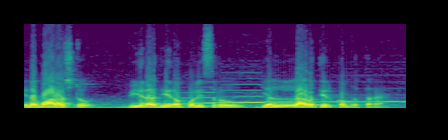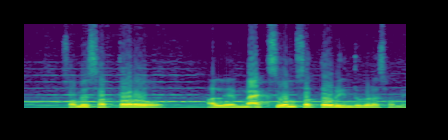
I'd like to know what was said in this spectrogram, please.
ಇನ್ನು ಬಹಳಷ್ಟು ವೀರಧೀರ ಪೊಲೀಸರು ಎಲ್ಲರೂ ತೀರ್ಕೊಂಡ್ಬಿಡ್ತಾರೆ. ಸ್ವಾಮಿ ಸತ್ತವರು ಅಲ್ಲಿ ಮ್ಯಾಕ್ಸಿಮಮ್ ಸತ್ತವರು ಹಿಂದೂಗಳ ಸ್ವಾಮಿ.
